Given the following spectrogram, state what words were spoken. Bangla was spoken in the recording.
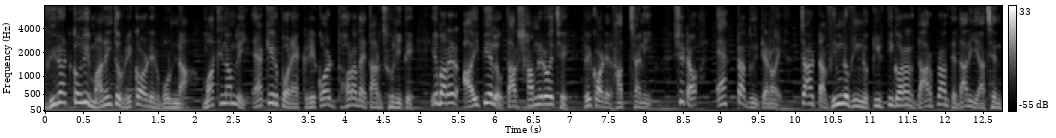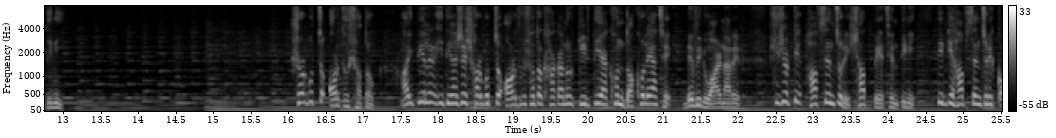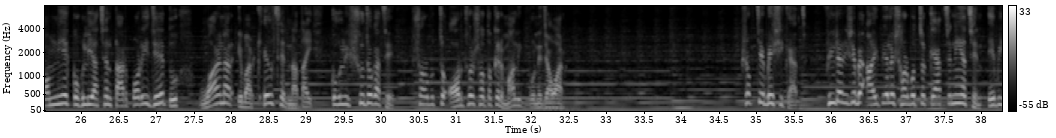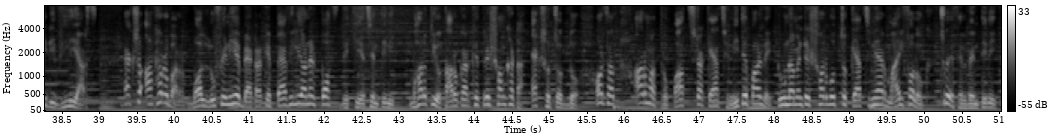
বিরাট কোহলি মানেই তো রেকর্ডের বন্যা। মাঠে নামলেই একের পর এক রেকর্ড ধরা দেয় তার ঝুলিতে। এবারের আইপিএলও তার সামনে রয়েছে রেকর্ডের হাতছানি। সেটাও একটা দুইটা নয়, চারটা ভিন্ন ভিন্ন কীর্তি গড়ার দ্বার প্রান্তে দাঁড়িয়ে আছেন তিনি। সর্বোচ্চ অর্ধশতক। আইপিএলের ইতিহাসে সর্বোচ্চ অর্ধশতক হাঁকানোর কীর্তি এখন দখলে আছে ডেভিড ওয়ার্নারের। ছেষট্টি হাফ সেঞ্চুরি সাত পেয়েছেন তিনি। তিনটি হাফ সেঞ্চুরি কম নিয়ে কোহলি আছেন তারপরেই যেহেতু ওয়ার্নার এবার খেলছেন না, তাই কোহলির সুযোগ আছে সর্বোচ্চ অর্ধশতকের মালিক বনে যাওয়ার। সবচেয়ে বেশি ক্যাচ ফিল্ডার হিসেবে আইপিএলে সর্বোচ্চ ক্যাচ নিয়েছেন এবিডি ভিলিয়ার্স একশো আঠারো বার বল লুফে নিয়ে ব্যাটারকে প্যাভিলিয়নের পথ দেখিয়েছেন তিনি। ভারতীয় তারকার ক্ষেত্রে সংখ্যাটা একশো চোদ্দ। অর্থাৎ আর মাত্র পাঁচটা ক্যাচ নিতে পারলে টুর্নামেন্টের সর্বোচ্চ ক্যাচ নেয়ার মাইল ফলক ছুঁয়ে ফেলবেন তিনি।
